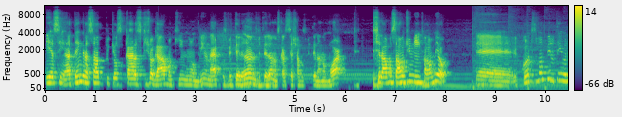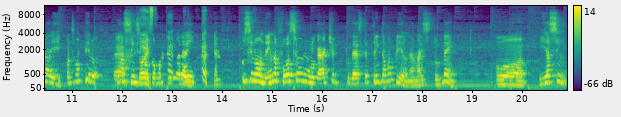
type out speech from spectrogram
E assim, é até engraçado, porque os caras que jogavam aqui em Londrina, na época, os veteranos, veteranos, os caras que se achavam os veteranos mor, eles tiravam sarro de mim, falavam, meu, é, quantos vampiros tem Uraí? Quantos vampiros? Como assim você dois. colocou vampiro Uraí? É, Como se Londrina fosse um lugar que pudesse ter 30 vampiros, né? Mas tudo bem. O, e assim,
